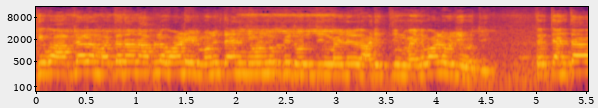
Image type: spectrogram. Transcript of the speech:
किंवा आपल्याला मतदान आपलं वाढेल म्हणून त्यांनी निवडणूक बी दोन तीन महिने अडीच तीन महिने वाढवली होती. तर त्यांचा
